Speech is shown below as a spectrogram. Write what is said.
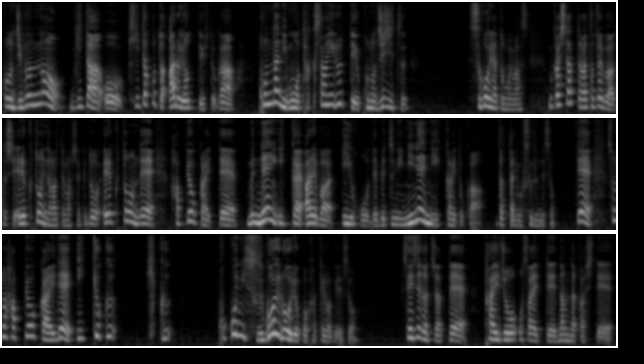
この自分のギターを聴いたことあるよっていう人が、こんなにもうたくさんいるっていうこの事実、すごいなと思います。昔だったら、例えば私エレクトーンに習ってましたけど、エレクトーンで発表会って年1回あればいい方で別に2年に1回とかだったりもするんですよ。で、その発表会で1曲弾く。ここにすごい労力をかけるわけですよ。先生たちだって会場を抑えてなんだかして、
